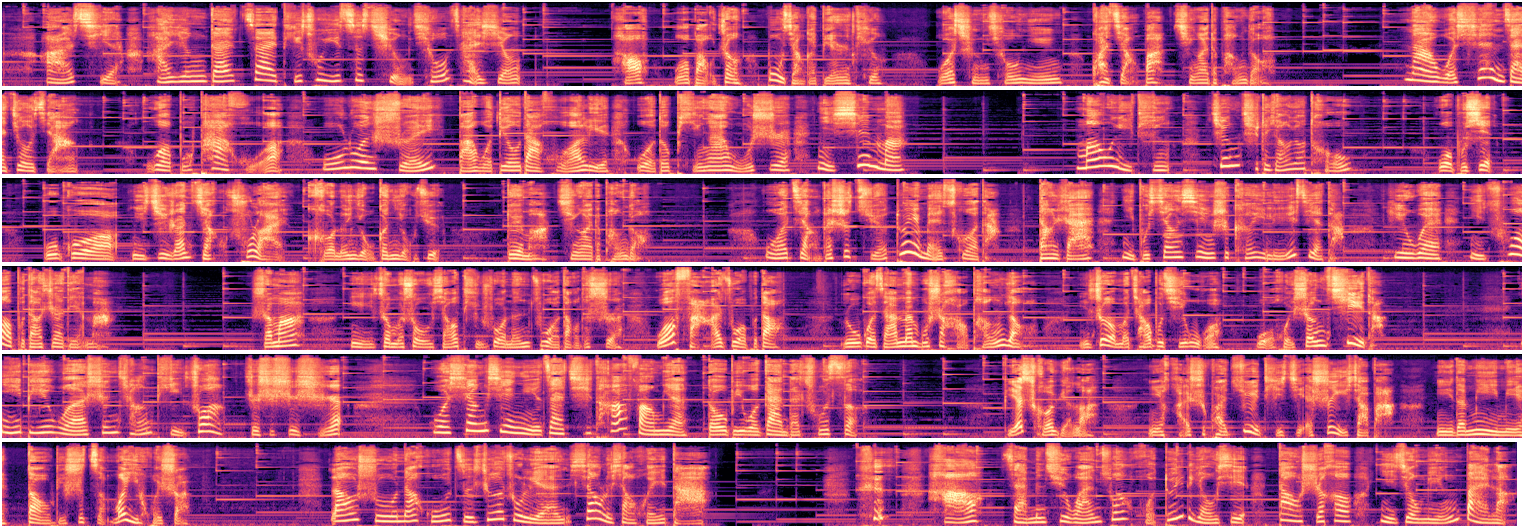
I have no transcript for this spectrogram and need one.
而且还应该再提出一次请求才行。好，我保证不讲给别人听。我请求您快讲吧，亲爱的朋友。那我现在就讲。我不怕火，无论谁把我丢到火里，我都平安无事。你信吗？猫一听，惊奇的摇摇头。我不信。不过，你既然讲出来，可能有根有据，对吗，亲爱的朋友？我讲的是绝对没错的。当然，你不相信是可以理解的，因为你做不到这点嘛。什么？你这么瘦小体弱能做到的事，我反而做不到？如果咱们不是好朋友，你这么瞧不起我，我会生气的。你比我身强体壮，这是事实。我相信你在其他方面都比我干得出色。别扯远了，你还是快具体解释一下吧。你的秘密到底是怎么一回事？老鼠拿胡子遮住脸，笑了笑，回答：“哼，好。”咱们去玩钻火堆的游戏，到时候你就明白了。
